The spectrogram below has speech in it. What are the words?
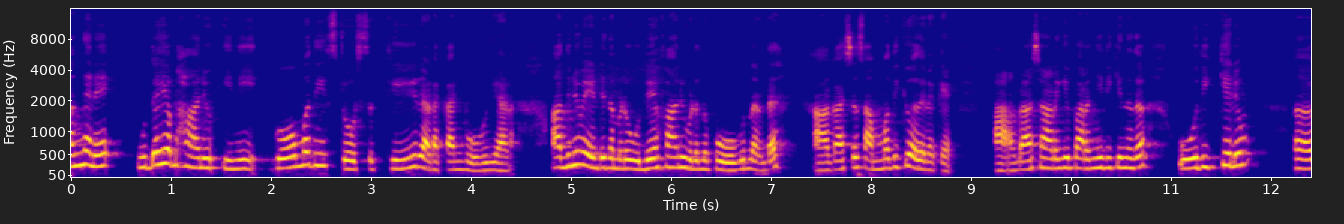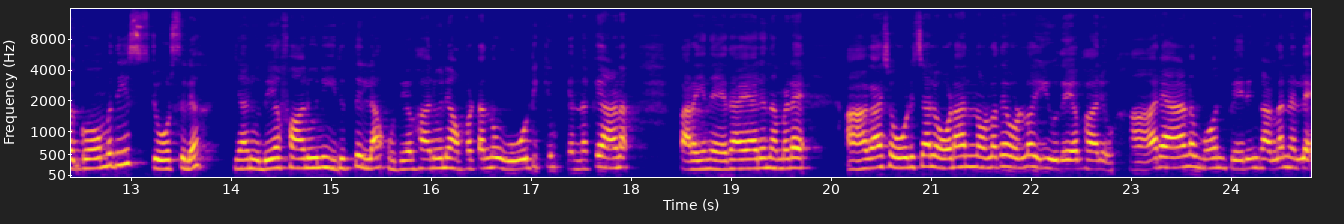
അങ്ങനെ ഉദയഭാനു ഇനി ഗോമതി സ്റ്റോർസ് കീഴടക്കാൻ പോവുകയാണ്. അതിനുവേണ്ടി നമ്മുടെ ഉദയഭാനു ഇവിടുന്ന് പോകുന്നുണ്ട്. ആകാശ സമ്മതിക്കും അതിനൊക്കെ. ആകാശാണെങ്കിൽ പറഞ്ഞിരിക്കുന്നത് ഒരിക്കലും ഗോമതി സ്റ്റോഴ്സിൽ ഞാൻ ഉദയഭാനുവിനെ ഇരുത്തില്ല ഉദയഭാനുവിനെ അവട്ടെന്ന് ഓടിക്കും എന്നൊക്കെയാണ് പറയുന്നത്. ഏതായാലും നമ്മുടെ ആകാശം ഓടിച്ചാൽ ഓടാൻ എന്നുള്ളതേ ഉള്ളൂ ഈ ഉദയഭാനു. ആരാണ് മോൻ പേരും കള്ളനല്ലേ?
